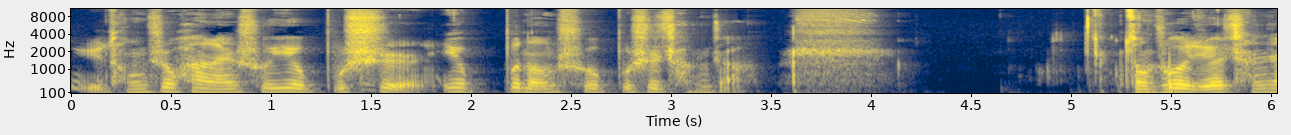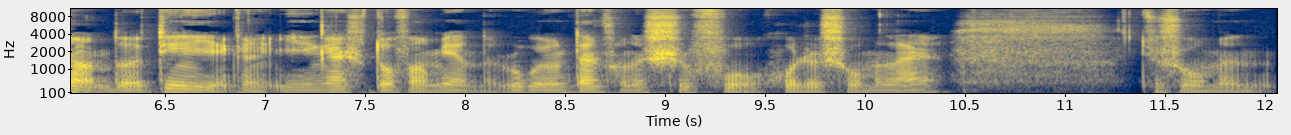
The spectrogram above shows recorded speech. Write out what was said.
与同质化来说，又不是，又不能说不是成长。总之，我觉得成长的定义也跟也应该是多方面的。如果用单纯的弑父，或者是我们来，就是我们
